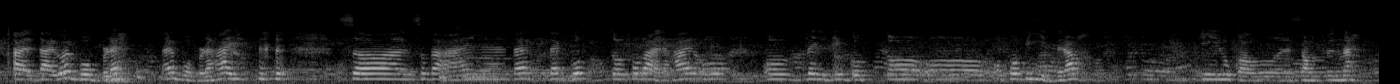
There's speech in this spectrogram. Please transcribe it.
Det er, det er jo en boble. Det er en boble her. Så, så det, er, det, er, det er godt å få være her, og, og veldig godt å, å, å få bidra i lokalsamfunnet.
